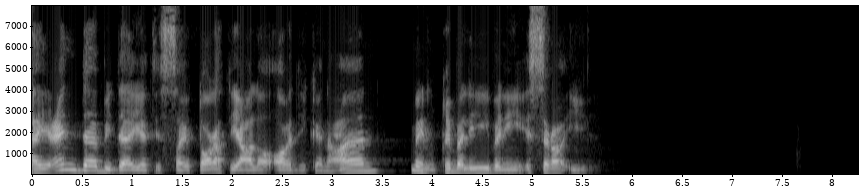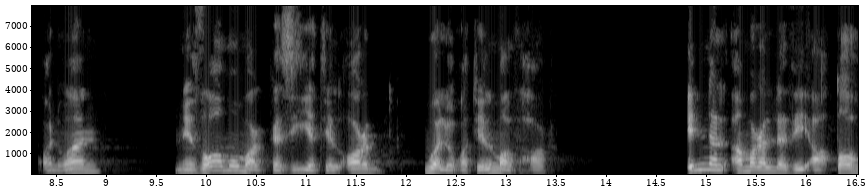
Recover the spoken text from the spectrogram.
أي عند بداية السيطرة على أرض كنعان من قبل بني إسرائيل. عنوان نظام مركزية الأرض ولغة المظهر إن الأمر الذي أعطاه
